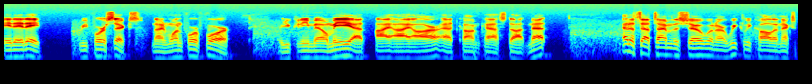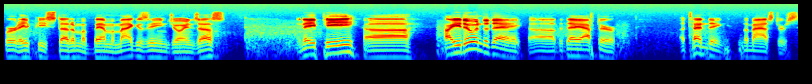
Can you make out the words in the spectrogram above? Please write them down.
888 346 9144. Or you can email me at IIR at Comcast.net. And it's that time of the show when our weekly call in expert, AP Stedham of Bama Magazine, joins us. And AP, uh, how are you doing today, uh, the day after attending the Masters?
